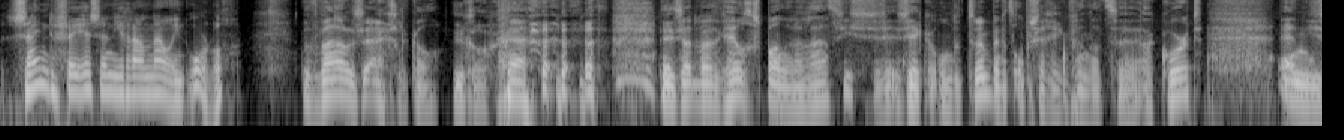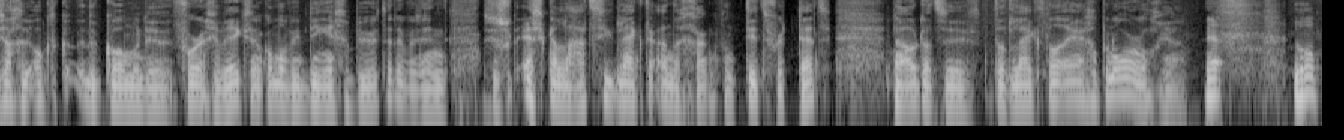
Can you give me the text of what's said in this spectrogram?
zijn de VS en Iran nou in oorlog? Dat waren ze eigenlijk al, Hugo. Ja. nee, het waren heel gespannen relaties. Zeker onder Trump en het opzegging van dat uh, akkoord. En je zag ook de, de, komende vorige week zijn ook allemaal weer dingen gebeurd. Hè. Er zijn dus een soort escalatie lijkt er aan de gang van tit voor tet. Nou, dat, uh, dat lijkt wel erg op een oorlog, ja. ja. Rob,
